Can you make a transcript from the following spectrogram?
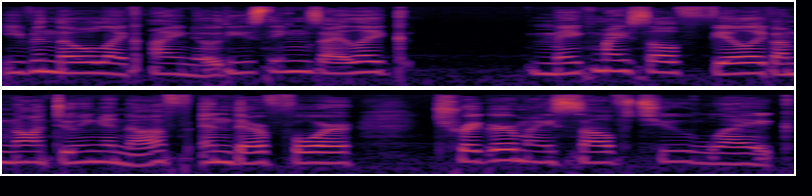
even though like I know these things. I like make myself feel like I'm not doing enough and therefore trigger myself to like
